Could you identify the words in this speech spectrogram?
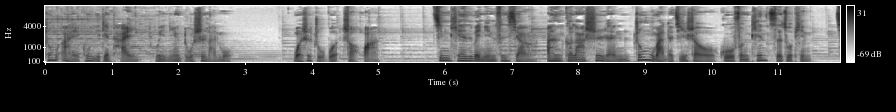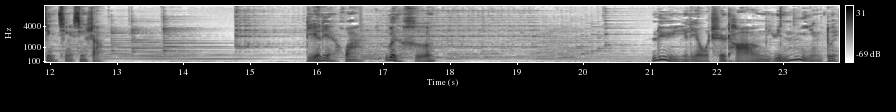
中爱公益电台为您读诗栏目，我是主播少华，今天为您分享安哥拉诗人钟婉的几首古风填词作品，敬请欣赏。蝶恋花问何？绿柳池塘云影对，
